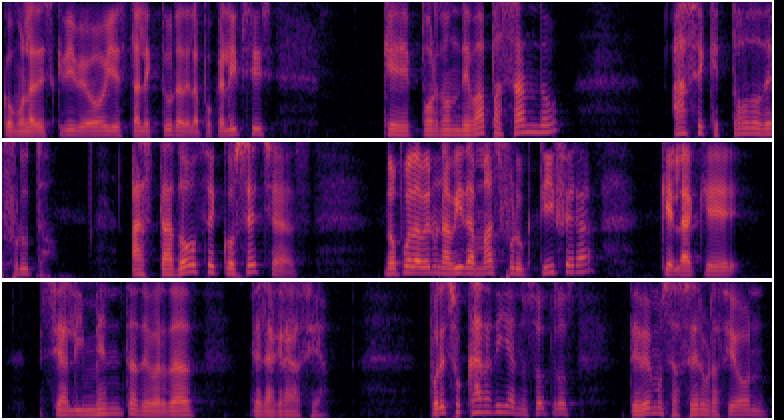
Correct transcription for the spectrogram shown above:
como la describe hoy esta lectura del Apocalipsis, que por donde va pasando hace que todo dé fruto. Hasta doce cosechas no puede haber una vida más fructífera que la que se alimenta de verdad de la gracia. Por eso cada día nosotros debemos hacer oración,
